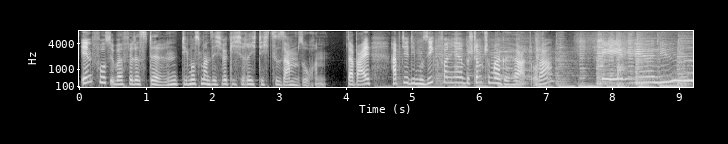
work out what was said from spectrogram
Infos über Phyllis Dillon, die muss man sich wirklich richtig zusammensuchen. Dabei habt ihr die Musik von ihr bestimmt schon mal gehört, oder? If you knew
